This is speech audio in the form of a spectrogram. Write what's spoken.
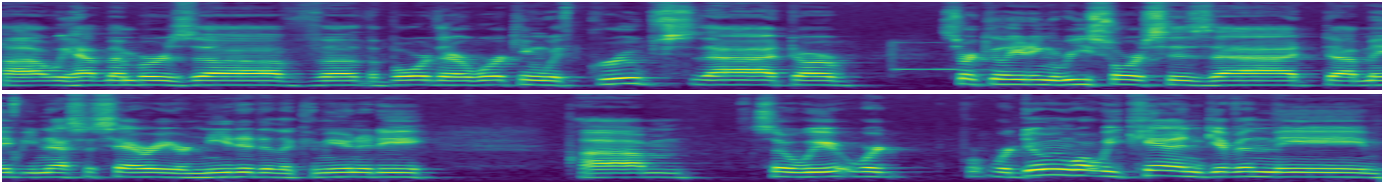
Uh, we have members of uh, the board that are working with groups that are circulating resources that uh, may be necessary or needed in the community. Um, so we, we're we're doing what we can given the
